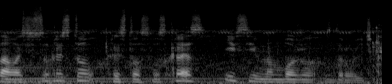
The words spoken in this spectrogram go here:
Слава Ісусу Христу! Христос Воскрес і всім нам Божого здоров'ячка!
